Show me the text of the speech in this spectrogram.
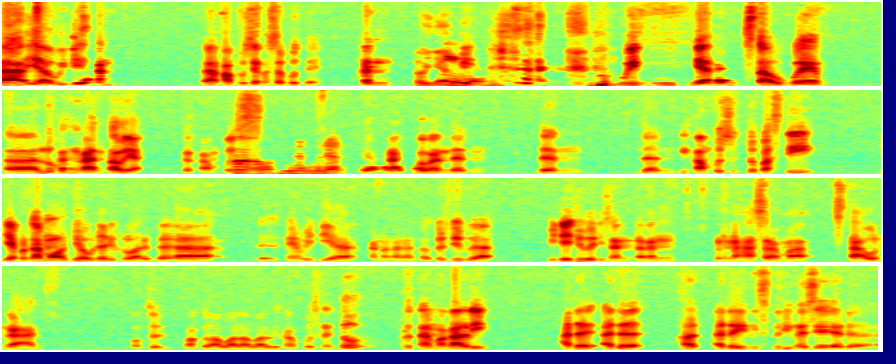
Nah, ya Widya kan nah kampusnya kesebut deh. Kan Oh iya. Iya. Wi- Widya kan setahu gue eh, lu kan ngerantau ya ke kampus Heeh, benar-benar. yang ngerantau kan dan dan dan di kampus itu pasti ya pertama jauh dari keluarga yang Widya karena ngerantau terus juga Widya juga di sana kan pernah asrama setahun kan. Waktu waktu awal-awal di kampus. Nah itu pertama kali ada ada ada ini sendiri nggak sih? Ada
